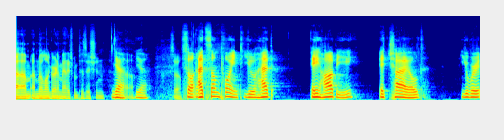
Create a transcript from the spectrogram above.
Um, I'm no longer in a management position, yeah Uh, yeah so So Okay. at some point you had a hobby, a child, you were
